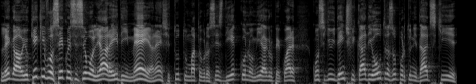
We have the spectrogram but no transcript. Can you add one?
Legal. E o que que você, com esse seu olhar aí de IMEA, né, Instituto Mato Grossense de Economia Agropecuária, conseguiu identificar de outras oportunidades que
